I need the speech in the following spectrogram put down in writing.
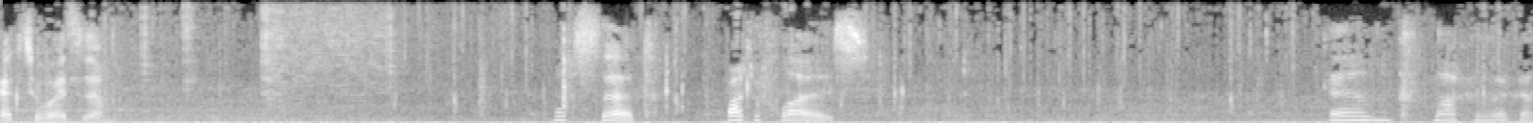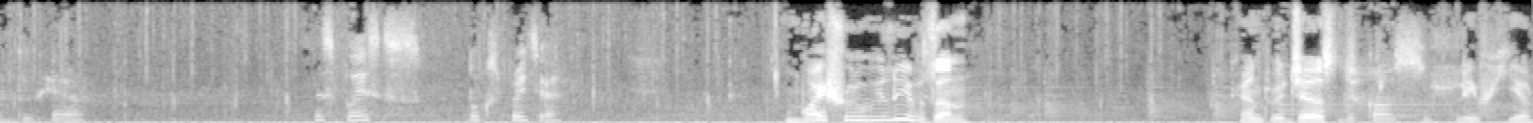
activate them. What's that? Butterflies. And nothing I can do here. This place looks pretty. Why should we leave then? Can't we just Because live here?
